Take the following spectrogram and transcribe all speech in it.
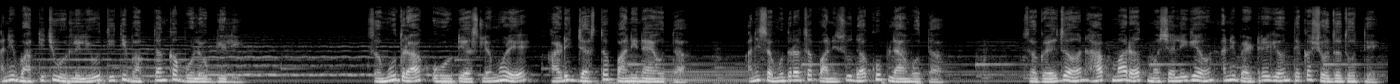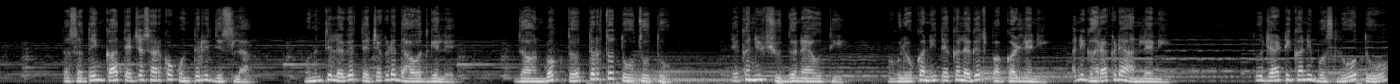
आणि बाकीची उरलेली होती ती भक्तांका बोलवत गेली. समुद्रात ओहोटी असल्यामुळे खाडीत जास्त पाणी नाही होता आणि समुद्राचं पाणीसुद्धा खूप लांब होता. सगळेजण हाक मारत मशाली घेऊन आणि बॅटरी घेऊन तेका शोधत होते. तसं त्यांका त्याच्यासारखा कोणतरी दिसला म्हणून ते लगेच त्याच्याकडे धावत गेले. जाऊन बघतं तर तो तोच होतो. त्याका नीट शुद्ध नाही होती. मग लोकांनी त्याका लगेच पकडल्यानी आणि घराकडे आणल्यानी. तो ज्या ठिकाणी बसलो होतो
